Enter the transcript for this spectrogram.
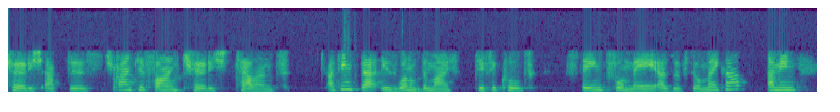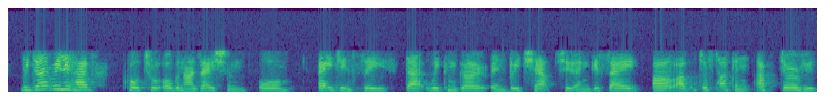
Kurdish actors, trying to find Kurdish talent. I think that is one of the most difficult things for me as a filmmaker. I mean, we don't really have cultural organization or agencies that we can go and reach out to and say, oh, I just like an actor who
